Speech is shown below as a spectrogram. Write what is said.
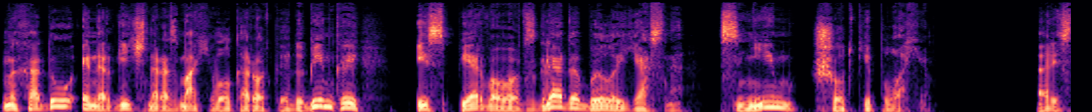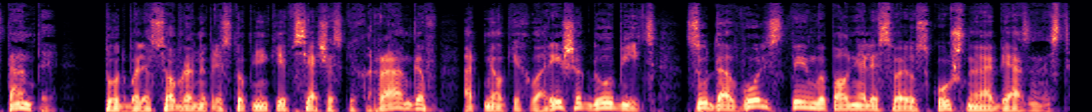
на ходу энергично размахивал короткой дубинкой, и с первого взгляда было ясно — с ним шутки плохи. Арестанты — Тут были собраны преступники всяческих рангов, от мелких воришек до убийц, с удовольствием выполняли свою скучную обязанность,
